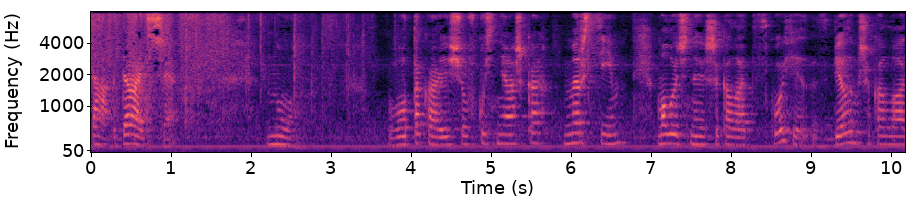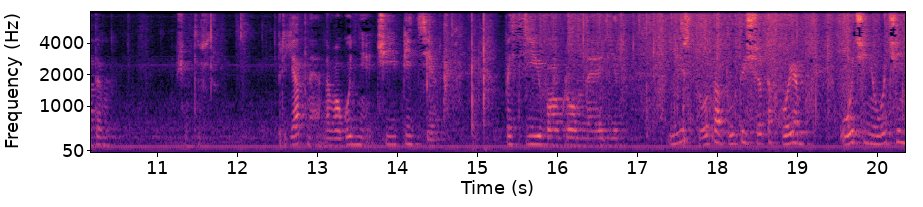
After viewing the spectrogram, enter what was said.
Так, дальше. Ну, вот такая еще вкусняшка. Мерси. Молочный шоколад с кофе с белым шоколадом. В общем-то, приятное новогоднее чаепитие. Спасибо огромное, Рин. И что-то тут еще такое очень-очень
